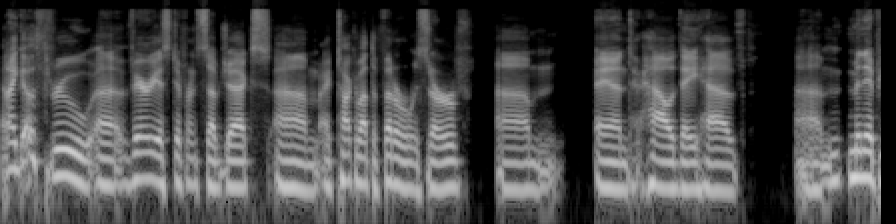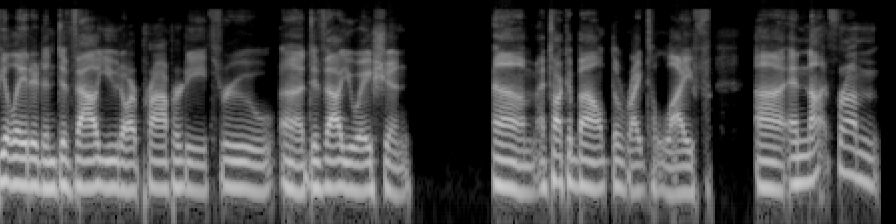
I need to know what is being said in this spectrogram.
and i go through uh, various different subjects um, i talk about the federal reserve um, and how they have um, manipulated and devalued our property through uh, devaluation um, i talk about the right to life uh, and not from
